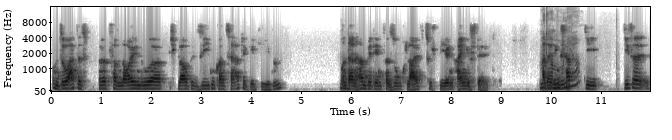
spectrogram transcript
Und so hat es äh, von neu nur, ich glaube, sieben Konzerte gegeben. Und dann haben wir den Versuch, live zu spielen, eingestellt. Mit Allerdings Harmonia? hat die, diese,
